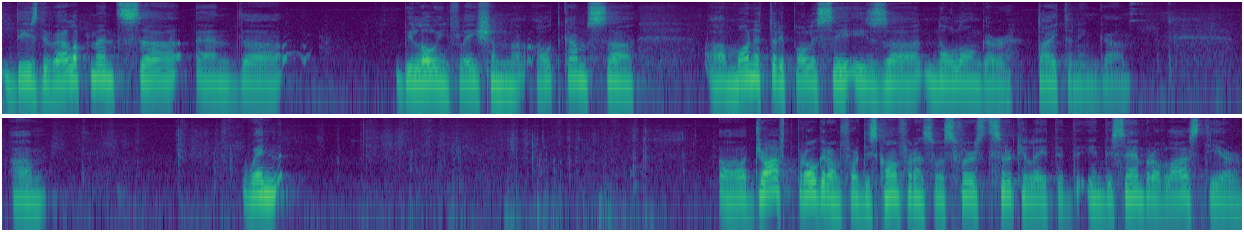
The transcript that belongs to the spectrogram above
these developments uh, and uh, below inflation outcomes, uh, uh, monetary policy is uh, no longer tightening. Uh, um, when a draft program for this conference was first circulated in December of last year,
